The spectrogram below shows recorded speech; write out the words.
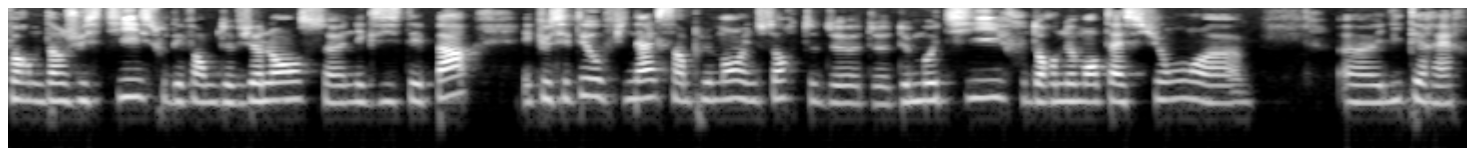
formes d'injustice ou des formes de violence euh, n'existaient pas, et que c'était au final simplement une sorte de, motif ou d'ornementation littéraire.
